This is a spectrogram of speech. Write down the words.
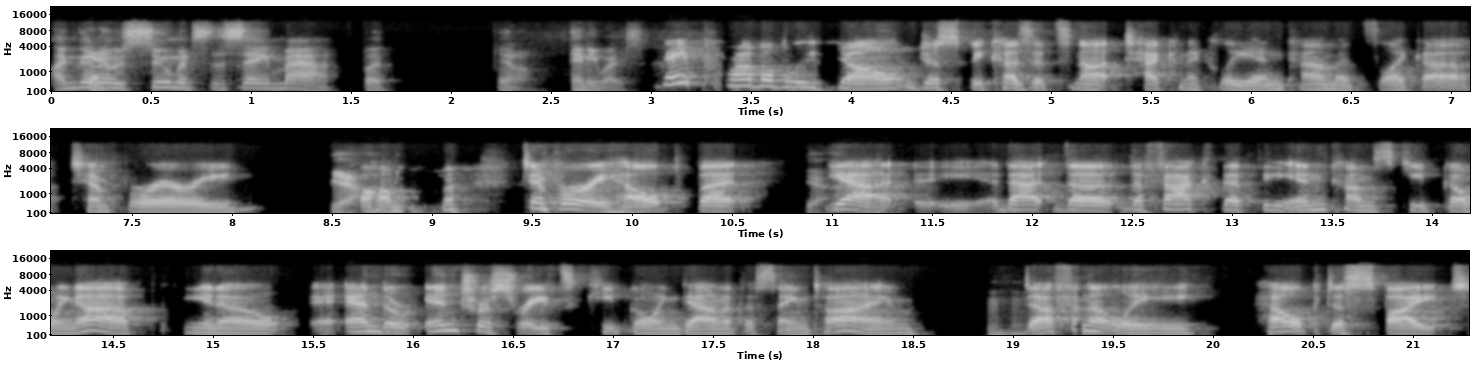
I'm going to assume it's the same math, but you know, anyways. They probably don't just because it's not technically income. It's like a temporary, yeah, um, temporary help. But yeah. yeah that the the fact that the incomes keep going up you know and the interest rates keep going down at the same time mm-hmm. definitely help despite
